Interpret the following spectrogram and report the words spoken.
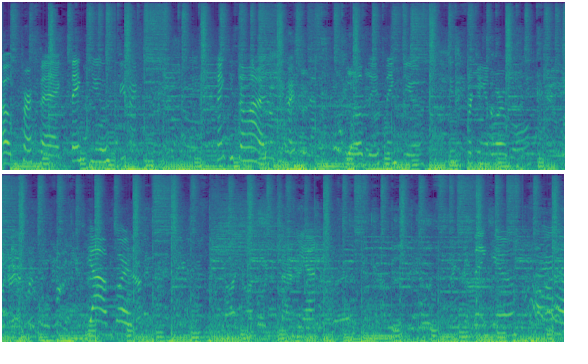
Oh, perfect. Thank you. Thank you so much. Will do. Thank you. She's freaking adorable. Yeah, of course. Yeah. Thank you. Hello,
